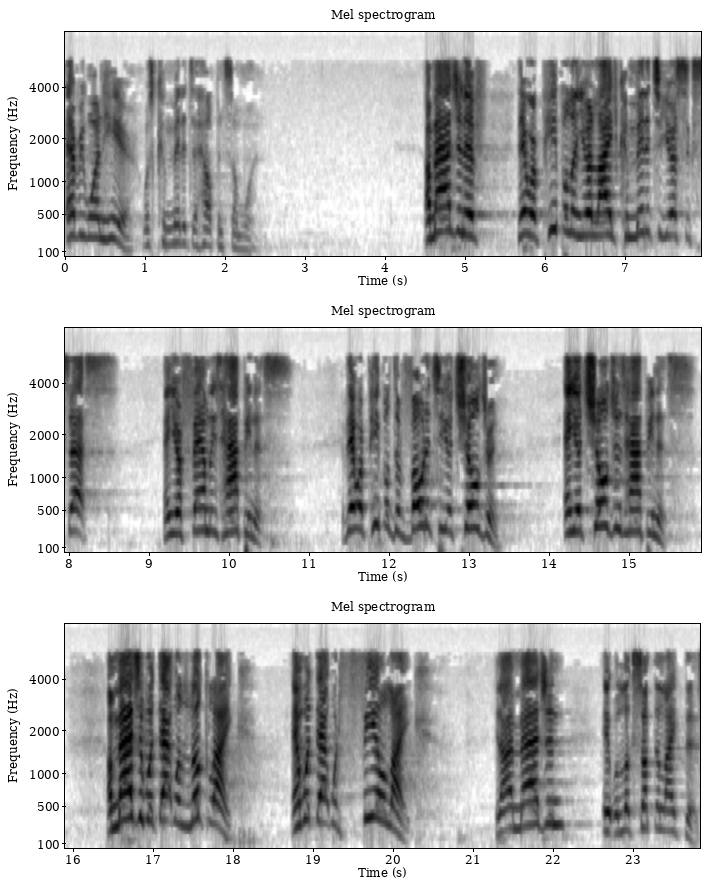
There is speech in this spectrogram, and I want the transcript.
everyone here was committed to helping someone. Imagine if there were people in your life committed to your success and your family's happiness. If there were people devoted to your children and your children's happiness. Imagine what that would look like and what that would feel like. Know, I imagine it would look something like this.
